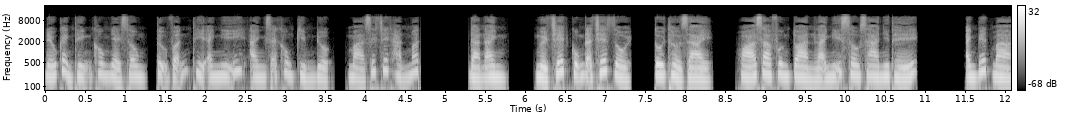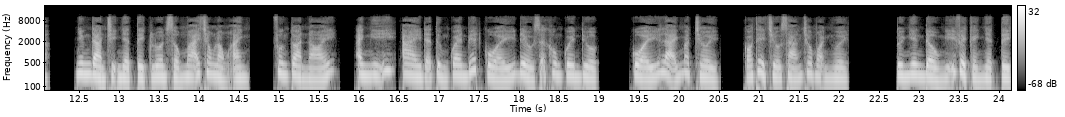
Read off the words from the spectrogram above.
nếu cảnh thịnh không nhảy sông, tự vẫn thì anh nghĩ anh sẽ không kìm được mà giết chết hắn mất. Đàn anh, người chết cũng đã chết rồi, tôi thở dài, hóa ra phương toàn lại nghĩ sâu xa như thế. Anh biết mà, nhưng đàn chị nhật tịch luôn sống mãi trong lòng anh, phương toàn nói anh nghĩ ai đã từng quen biết cô ấy đều sẽ không quên được. Cô ấy là ánh mặt trời, có thể chiếu sáng cho mọi người. Tôi nghiêng đầu nghĩ về cảnh nhật tịch,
